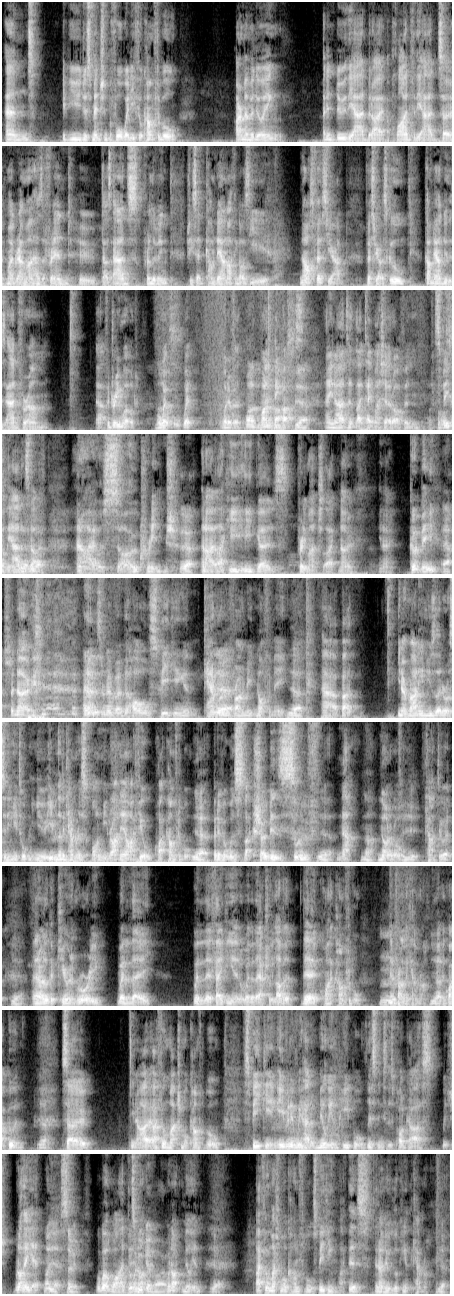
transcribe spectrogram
And if you just mentioned before, where do you feel comfortable? I remember doing, I didn't do the ad, but I applied for the ad. So my grandma has a friend who does ads for a living. She said, come down. I think I was year, no, I was first year out, first year out of school. Come down and do this ad for, um, uh, for Dreamworld or wet, wet, whatever. One of the one of theme the theme parks, parks. yeah. And you know, I had to like take my shirt off and course. speak on the ad and Yeah, stuff. And I was so cringe. Yeah. And I like he he goes pretty much like no, you know, could be, Ouch. but no. and I just remember the whole speaking and camera Yeah. in front of me, not for me. Yeah. Uh, but you know, writing a newsletter or sitting here talking to you, even though the camera's on me right now, I feel quite comfortable. Yeah. But if it was like showbiz, sort of, Yeah. nah, No. not at all. For you. Can't do it. Yeah. And I look at Kieran and Rory, whether they, whether they're faking it or whether they actually love it, they're quite comfortable in front of the camera. Mm. Yeah. and quite good. Yeah. So, you know, I, I feel much more comfortable speaking, even if we had a million people listening to this podcast, which we're not there yet. Not yet. Soon. We're worldwide, but This we're could not, go viral. we're not a million. Yeah. I feel much more comfortable speaking like this than I do looking at the camera. Yeah.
